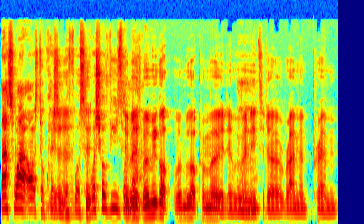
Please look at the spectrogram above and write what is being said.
that's why I asked the question Yeah. before. So, To- what's your views on that? when we got when we got promoted and we went Mhm. into the Ryman Prem,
